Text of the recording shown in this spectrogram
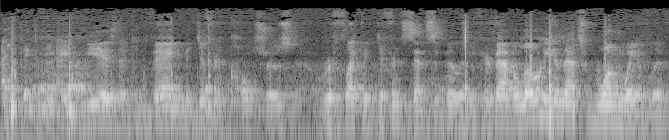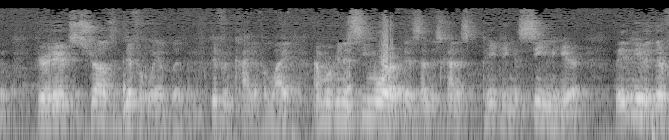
I think the ideas they're conveying, the different cultures reflect a different sensibility. If you're Babylonian, that's one way of living. If you're in Eretz it's a different way of living, a different kind of a life. And we're going to see more of this. I'm just kind of painting a scene here. They didn't even, their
